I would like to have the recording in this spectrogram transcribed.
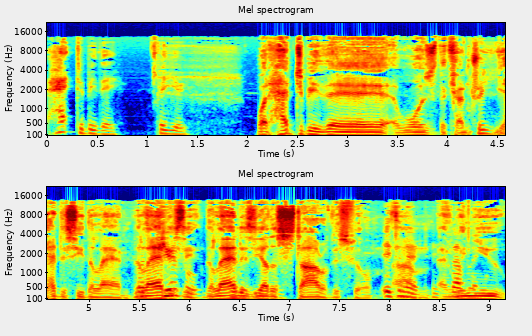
had to be there for you? What had to be there was the country. You had to see the land. The It was land is the, the land It is was the other star of this film, Um, Isn't it? It's and when you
